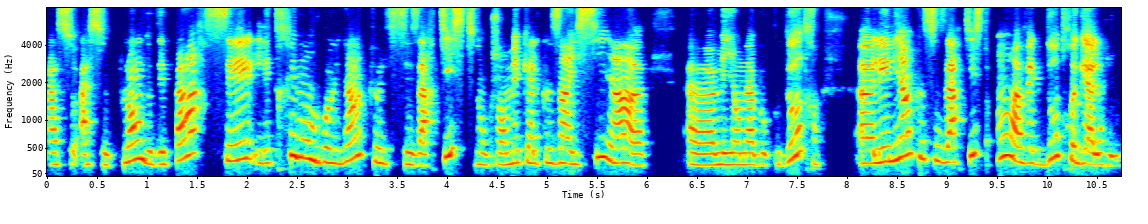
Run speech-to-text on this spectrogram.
à, ce, plan de départ, c'est les très nombreux liens que ces artistes, donc j'en mets quelques-uns ici, hein, euh, mais il y en a beaucoup d'autres, les liens que ces artistes ont avec d'autres galeries.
